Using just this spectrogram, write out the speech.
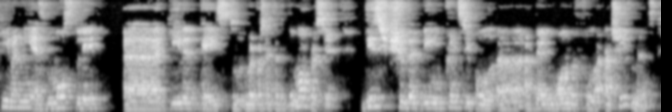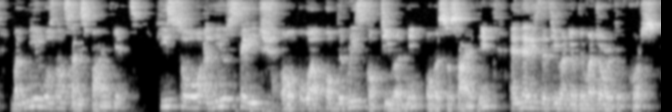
tyranny has mostly uh, given pace to representative democracy. This should have been, in principle, uh, a very wonderful achievement, but Mill was not satisfied yet. He saw a new stage of, well, of the risk of tyranny over society, and that is the tyranny of the majority, of course.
